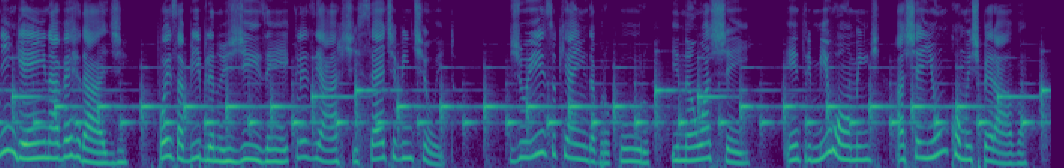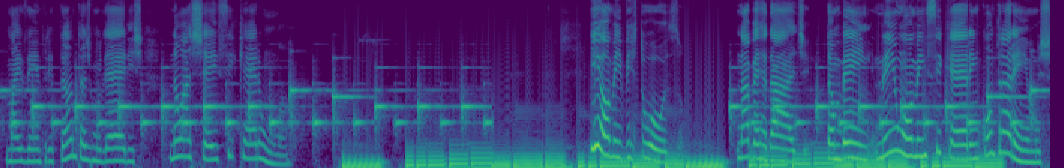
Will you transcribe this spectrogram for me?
Ninguém, na verdade, pois a Bíblia nos diz em Eclesiastes 7:28: Juízo que ainda procuro e não o achei. Entre mil homens achei um como esperava, mas entre tantas mulheres não achei sequer uma. E homem virtuoso? Na verdade, também nenhum homem sequer encontraremos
